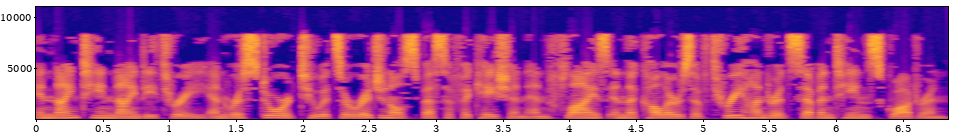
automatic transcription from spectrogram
in 1993 and restored to its original specification and flies in the colors of 317 Squadron.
